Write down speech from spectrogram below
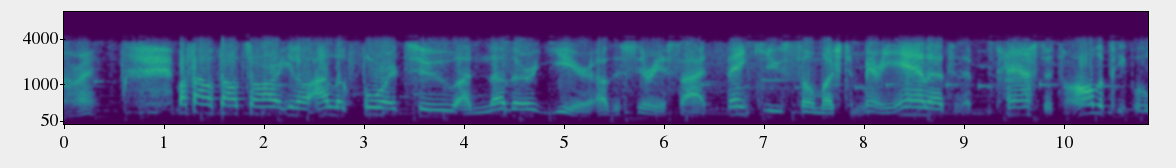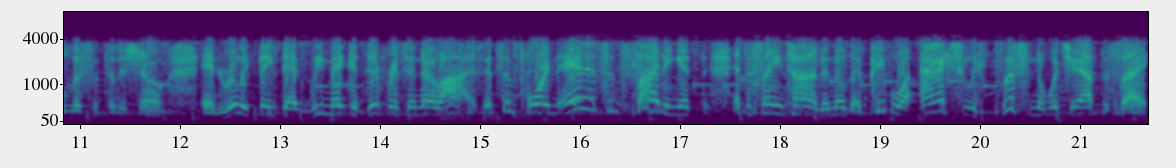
All right. My final thoughts are, you know, I look forward to another year of the serious side. Thank you so much to Mariana, to the pastor, to all the people who listen to the show and really think that we make a difference in their lives. It's important and it's exciting at at the same time to know that people are actually listening to what you have to say.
